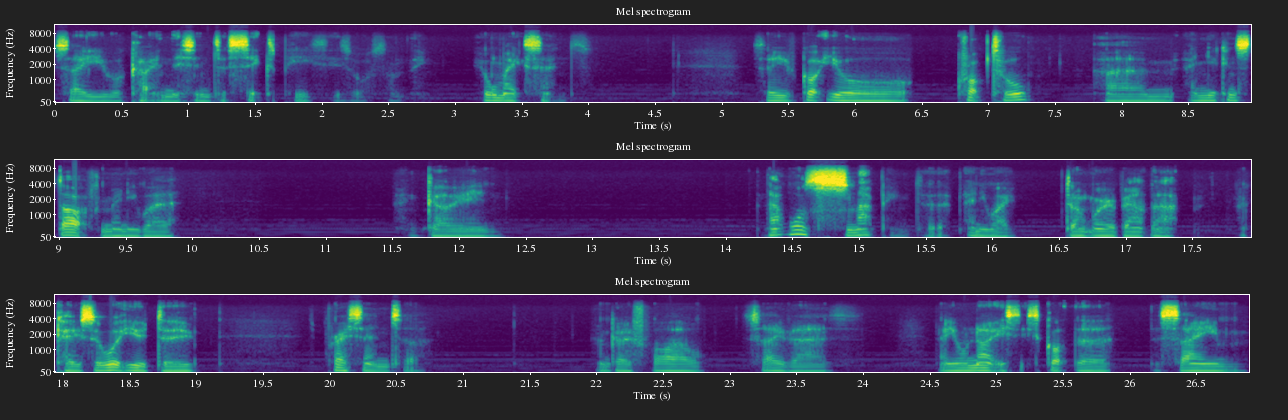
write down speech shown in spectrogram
Say you were cutting this into six pieces or something. It all makes sense. So you've got your crop tool um, and you can start from anywhere and go in. That was snapping to anyway, don't worry about that. Okay, so what you do is press enter and go file, save as. Now you'll notice it's got the, the same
